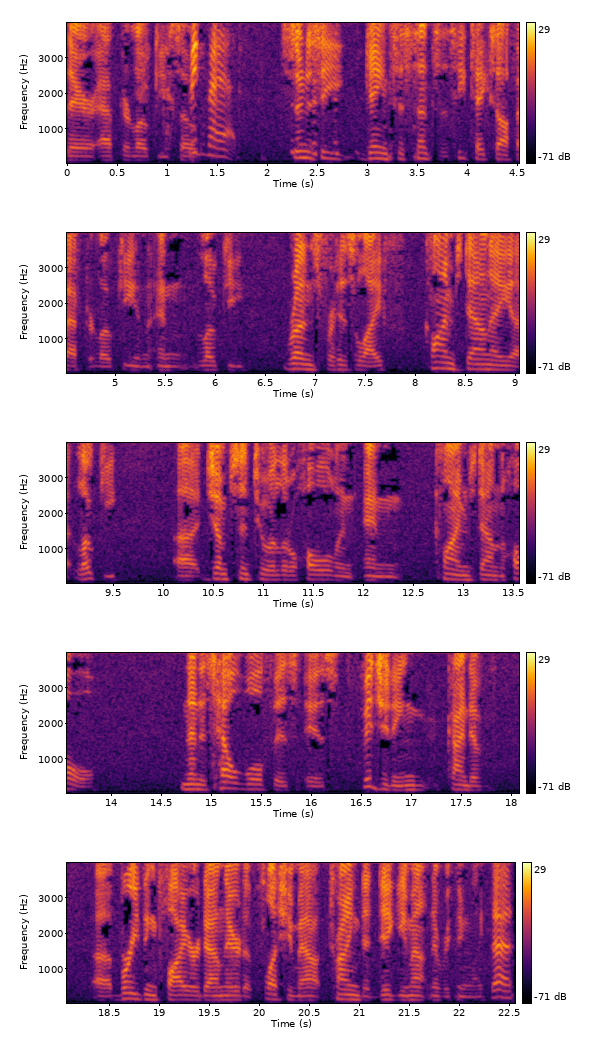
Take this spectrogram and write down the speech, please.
there after Loki. So Big mad. as soon as he gains his senses, he takes off after Loki, and, and Loki runs for his life, climbs down a uh, Loki, uh, jumps into a little hole and, and climbs down the hole. And then his hell wolf is is fidgeting, kind of uh, breathing fire down there to flush him out, trying to dig him out and everything like that.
